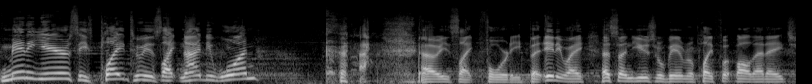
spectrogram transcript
Many years he's played to his like 91. oh, he's like 40. But anyway, that's unusual to be able to play football that age.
